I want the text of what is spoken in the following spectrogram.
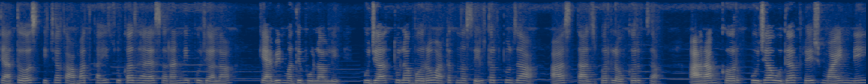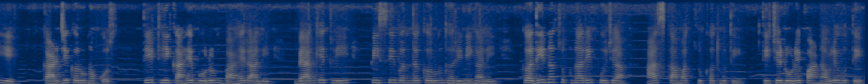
त्यातच तिच्या कामात काही चुका झाल्या सरांनी पूजाला कॅबिनमध्ये बोलावले. पूजा तुला बरं वाटत नसेल तर तू जा. आज तासभर लवकर जा. आराम कर. पूजा उद्या फ्रेश माइंडने ये. काळजी करू नकोस. ती ठीक आहे बोलून बाहेर आली. बॅग घेतली पी सी बंद करून घरी निघाली. कधी न चुकणारी पूजा आज कामात चुकत होती. तिचे डोळे पाणावले होते.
